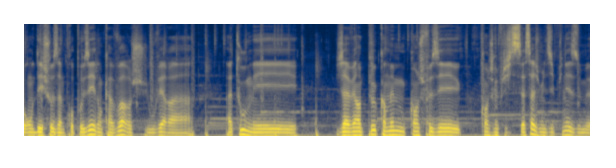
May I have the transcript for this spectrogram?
auront des choses à me proposer. Donc, à voir, je suis ouvert à, tout, mais j'avais un peu quand même, quand je faisais. Quand je réfléchissais à ça, je me dis, punaise, mais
